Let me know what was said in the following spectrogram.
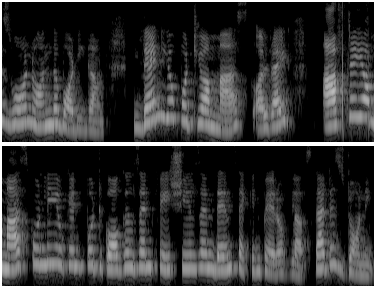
is worn on the body gown. Then you put your mask, all right. after your mask only you can put goggles and face shields and then second pair of gloves. That is donning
